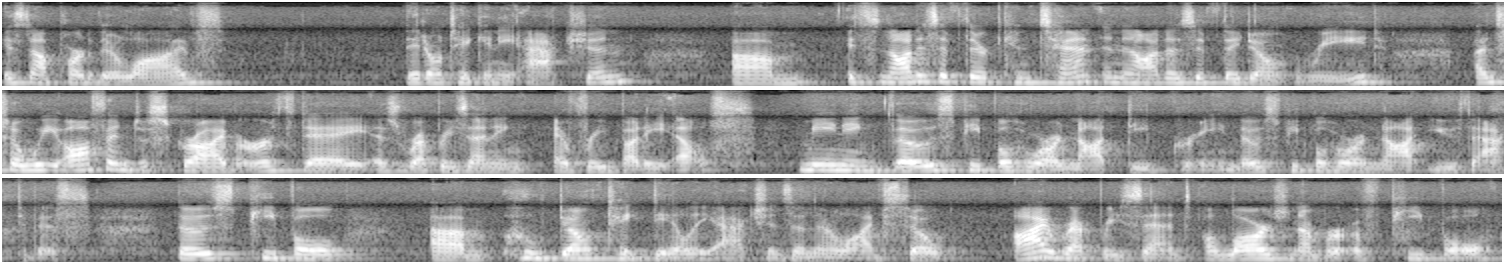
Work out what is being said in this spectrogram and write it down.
is not part of their lives. They don't take any action. Um, it's not as if they're content and not as if they don't read. And so we often describe Earth Day as representing everybody else, meaning those people who are not deep green, those people who are not youth activists, those people um, who don't take daily actions in their lives. So I represent a large number of people,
